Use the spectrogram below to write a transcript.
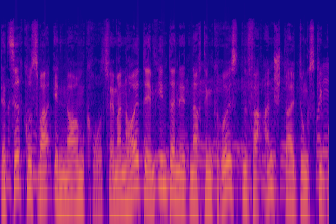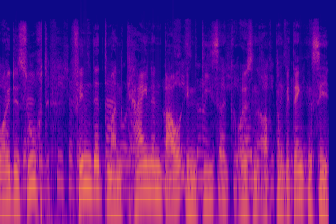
Der Zirkus war enorm groß. Wenn man heute im Internet nach dem größten Veranstaltungsgebäude sucht, findet man keinen Bau in dieser Größenordnung. Bedenken Sie,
